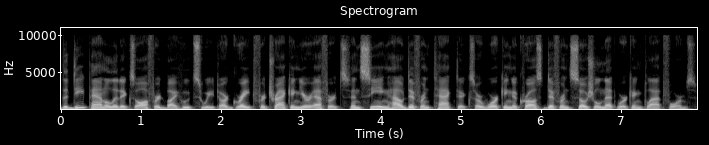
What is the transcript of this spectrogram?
The deep analytics offered by Hootsuite are great for tracking your efforts and seeing how different tactics are working across different social networking platforms.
